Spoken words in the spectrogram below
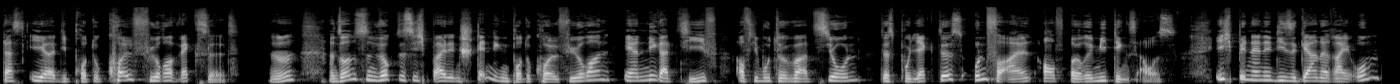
dass ihr die Protokollführer wechselt. Ja? Ansonsten wirkt es sich bei den ständigen Protokollführern eher negativ auf die Motivation des Projektes und vor allem auf eure Meetings aus. Ich benenne diese gerne Reihe um,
